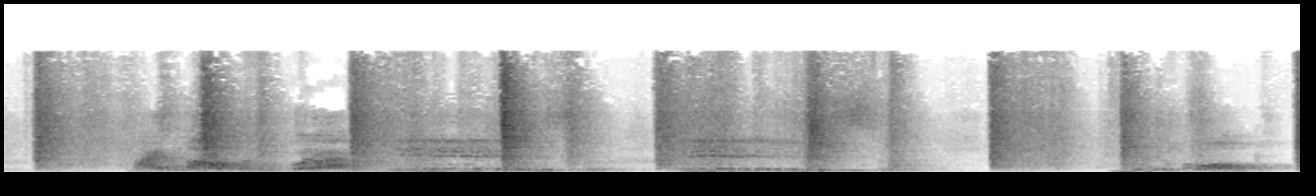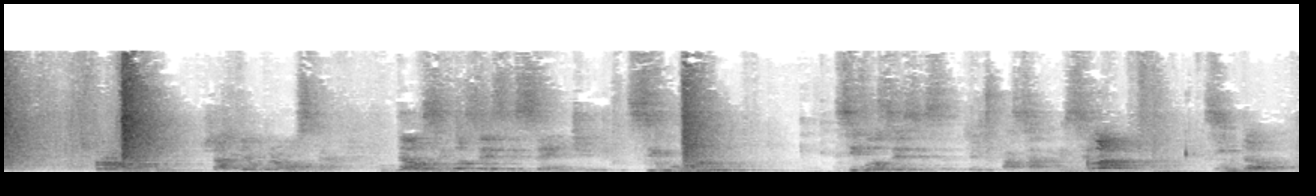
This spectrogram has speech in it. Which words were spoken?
Mais um alto, Aline, coragem. Isso. Isso. Muito bom. Pronto, já deu para mostrar. Então, se você se sente seguro, se você se sente passar para esse lado, então,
